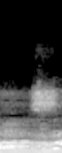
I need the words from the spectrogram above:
Yes.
